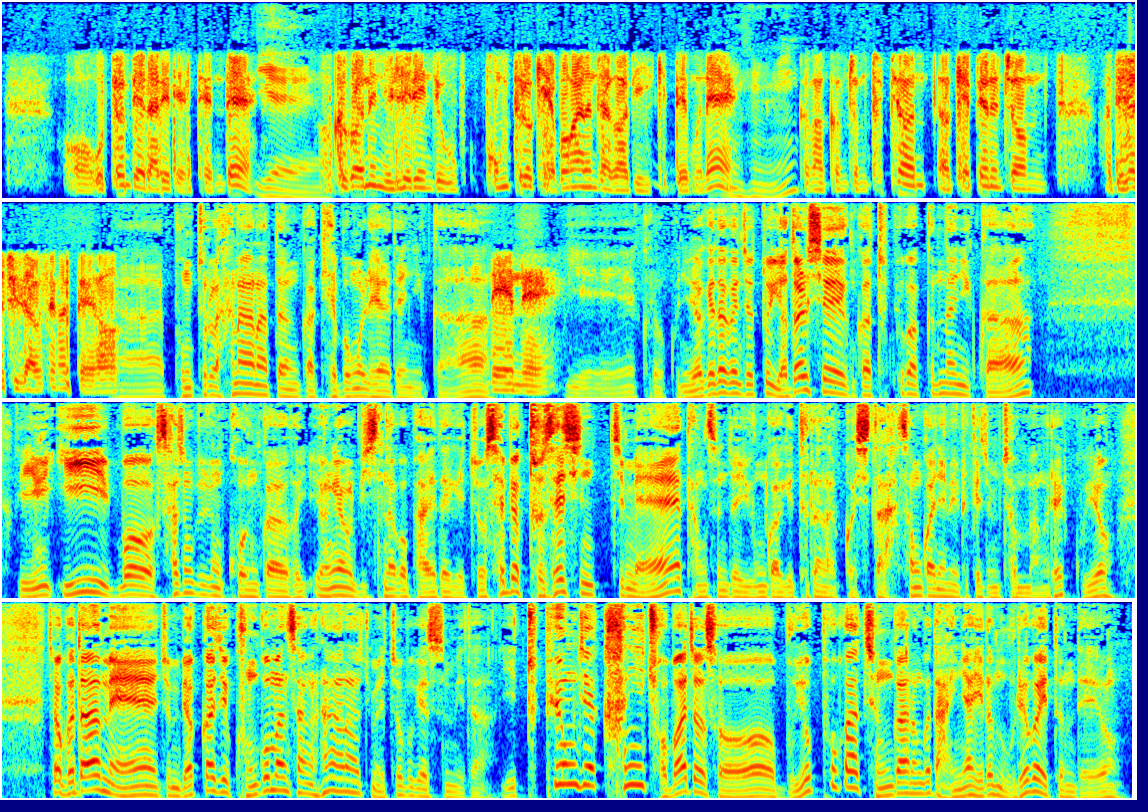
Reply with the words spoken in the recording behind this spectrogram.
어, 우편 배달이 될 텐데 예. 어, 그거는 일일이 이제 우- 봉투를 개봉하는 작업이 있기 때문에 음흠. 그만큼 좀 투표 어, 개표는 좀 늦어지리라고 생각돼요. 아, 봉투를 하나하나 그러니까 개봉을 해야 되니까. 네네. 예, 그렇군요. 여기다가 이제 또 8시에 그러니까 투표가 끝나니까 이, 이뭐 사정도 좀 고- 그러니까 영향을 미친다고 봐야 되겠죠. 새벽 두세 시쯤에 당선자 윤곽이 드러날 것이다. 선관위는 이렇게 좀 전망을 했고요. 자, 그 다음에 좀 몇 가지 궁금한 사항 하나하나 좀 여쭤보겠습니다. 이 투표용지의 칸이 좁아져서 무효표가 증가하는 것 아니냐 이런 우려가 있던데요.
